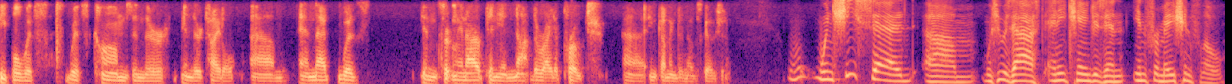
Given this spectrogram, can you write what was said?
people with with comms in their in their title, um, and that was, in certainly in our opinion, not the right approach uh, in coming to Nova Scotia. When she said, um, when she was asked any changes in information flow,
